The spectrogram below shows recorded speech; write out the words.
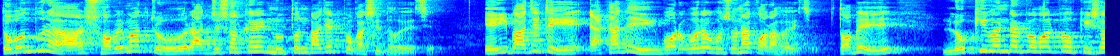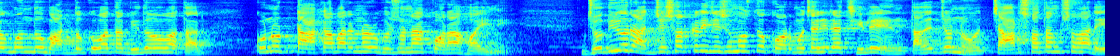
তো বন্ধুরা, সবেমাত্র রাজ্য সরকারের নতুন বাজেট প্রকাশিত হয়েছে। এই বাজেটে একাধিক বড় বড় ঘোষণা করা হয়েছে। তবে লক্ষ্মী ভাণ্ডার প্রকল্প, কৃষক বন্ধু বার্ধক্য ভাতা বিধবা ভাতার কোনো টাকা বাড়ানোর ঘোষণা করা হয়নি। যদিও রাজ্য সরকারি যে সমস্ত কর্মচারীরা ছিলেন, তাদের জন্য চার শতাংশ হারে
